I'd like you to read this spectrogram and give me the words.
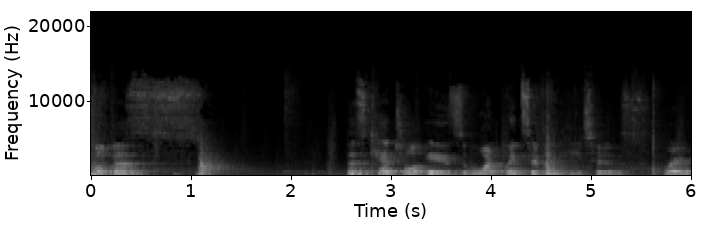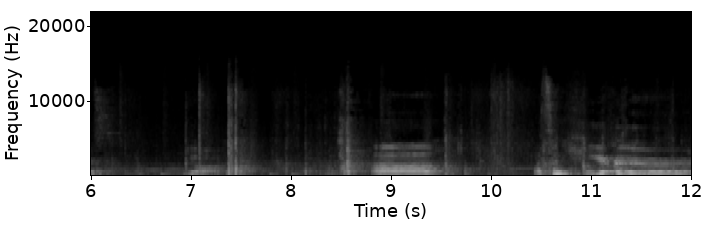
so this this kettle is 1.7 liters right yeah uh, what's in here?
